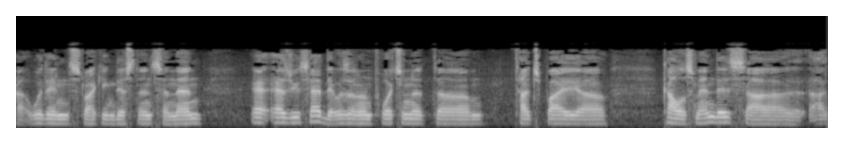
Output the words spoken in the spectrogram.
uh, within striking distance, and then, as you said, there was an unfortunate um, touch by uh, Carlos Mendes, uh, uh,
